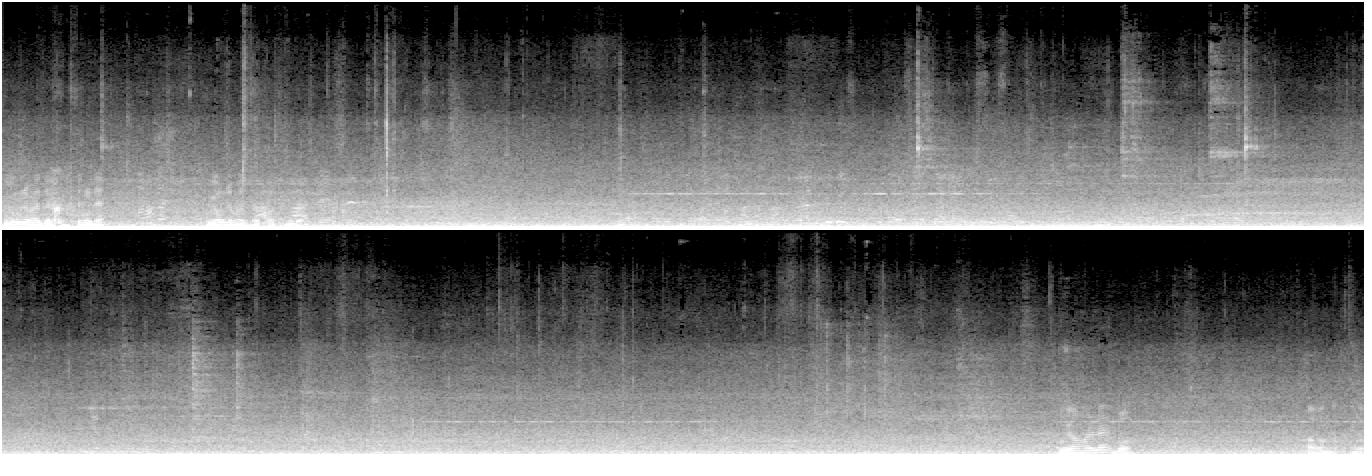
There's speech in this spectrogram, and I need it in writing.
구경 좀 해도 될 것 같은데? 구경 좀 해도 될 것 같은데? 구경할래? 뭐? 가방 같은 거?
